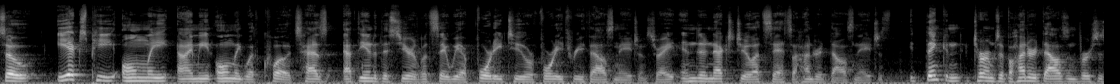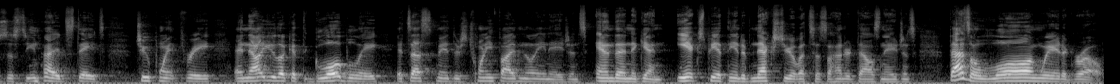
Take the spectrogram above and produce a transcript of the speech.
So EXP only, and I mean only with quotes, has at the end of this year, let's say we have 42 or 43,000 agents, right? Into next year, let's say it's 100,000 agents. Think in terms of 100,000 versus just the United States, 2.3. And now you look at the globally, it's estimated there's 25 million agents. And then again, EXP at the end of next year, let's say it's 100,000 agents. That's a long way to grow.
